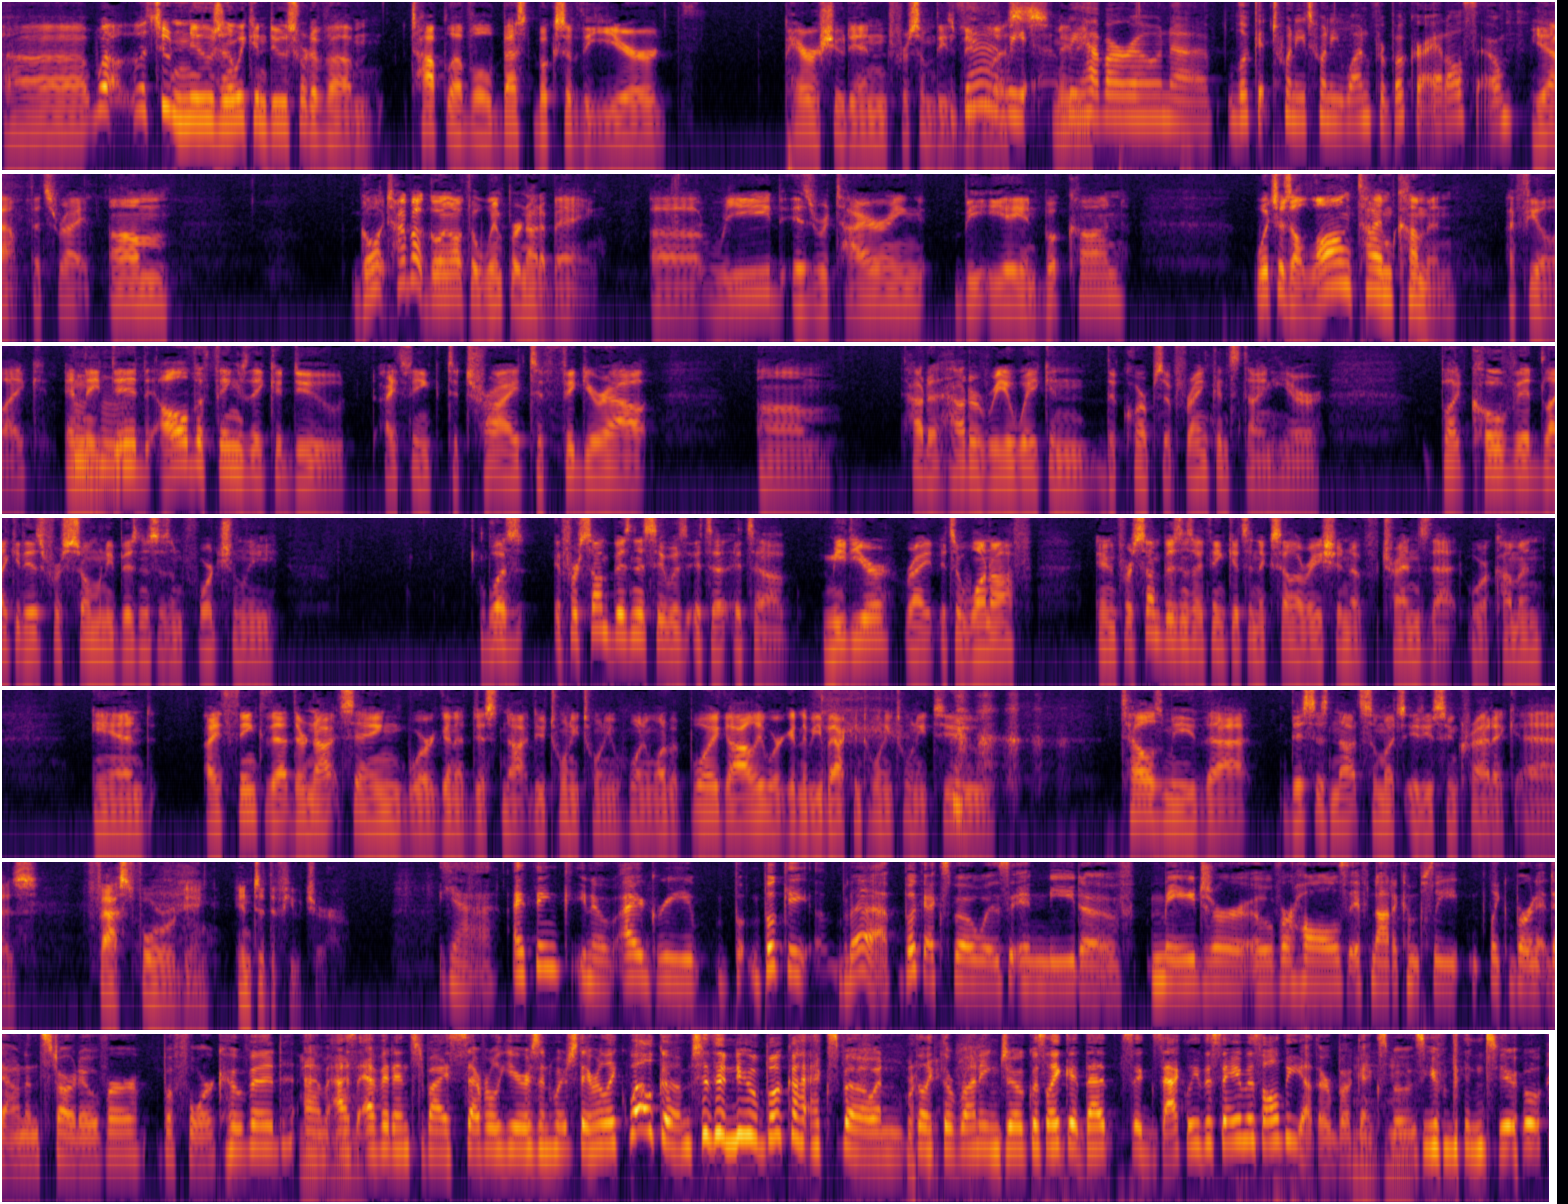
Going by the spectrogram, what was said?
uh, well, let's do news, and then we can do sort of um, top level best books of the year. Parachute in for some of these big lists. we maybe? we have our own uh, look at 2021 for Book Riot also. Yeah, that's right. Um, go talk about going off the whimper, not a bang. Uh, Reed is retiring BEA and BookCon, which is a long time coming. I feel like, and Mm-hmm. they did all the things they could do. I think to try to figure out um, how to how to reawaken the corpse of Frankenstein here. But COVID, like it is for so many businesses, unfortunately, was for some business it was it's a it's a meteor, right? It's a one off. And for some business I think it's an acceleration of trends that were coming. And I think that they're not saying we're gonna just not do 2021, but boy golly, we're gonna be back in 2022 tells me that this is not so much idiosyncratic as fast forwarding into the future. Yeah, I think you know I agree. B- Book Book Expo was in need of major overhauls, if not a complete like burn it down and start over before COVID, um, as evidenced by several years in which they were like, "Welcome to the new Book Expo," and like the running joke was like, "That's exactly the same as all the other Book Expos you've been to."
